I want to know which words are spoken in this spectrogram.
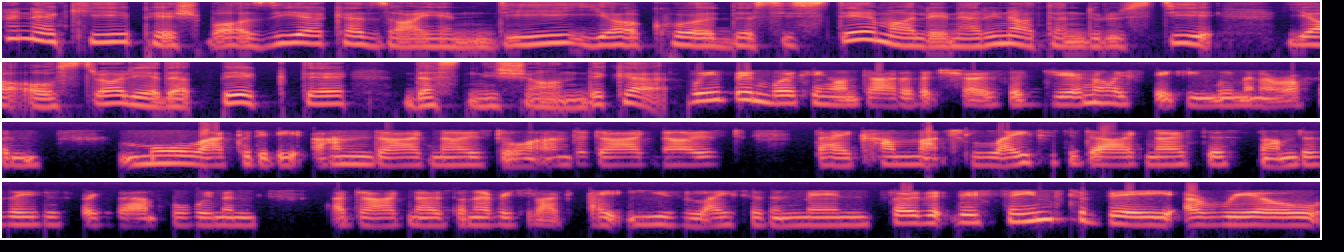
هنکی پیشبازی که زایندی یا کد سیستم لینرین تندرستی یا استرالیا ده پکت دست نشانده که. We've been working on data that shows that generally speaking women are often more likely to be undiagnosed or underdiagnosed they come much later to diagnosis. Some diseases, for example, women are diagnosed on average like eight years later than men. So that there seems to be a real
